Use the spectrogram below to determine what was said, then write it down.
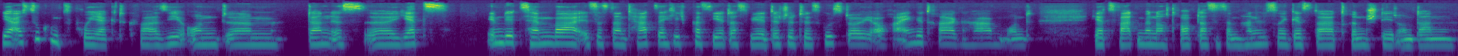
ja, als Zukunftsprojekt quasi. Und ähm, dann ist äh, jetzt im Dezember ist es dann tatsächlich passiert, dass wir Digital School Story auch eingetragen haben. Und jetzt warten wir noch drauf, dass es im Handelsregister drin steht und dann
